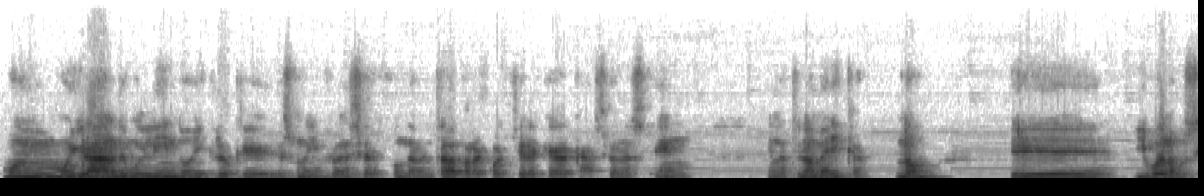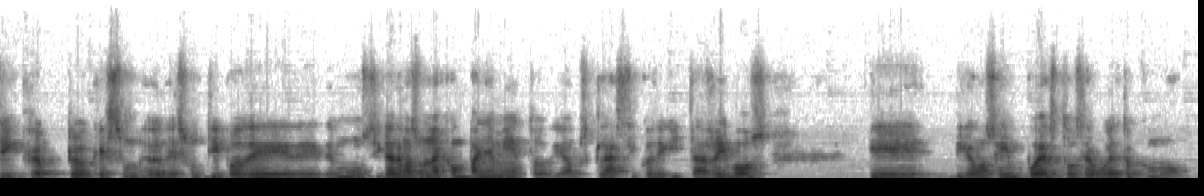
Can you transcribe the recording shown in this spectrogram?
muy, muy grande, muy lindo, y creo que es una influencia fundamental para cualquiera que haga canciones en, en Latinoamérica, ¿no? Eh, y bueno, sí, creo, creo que es un, es un tipo de, de, música, además un acompañamiento, digamos, clásico de guitarra y voz, que, digamos, se ha impuesto, se ha vuelto como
